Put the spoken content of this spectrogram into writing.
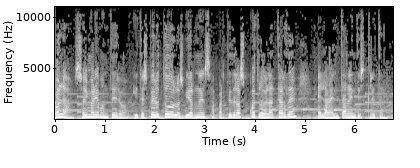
Hola, soy María Montero y te espero todos los viernes a partir de las 4 de la tarde en La Ventana Indiscreta,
